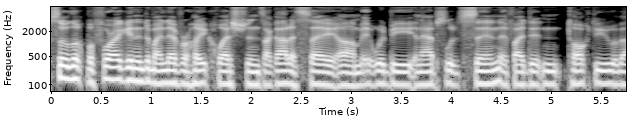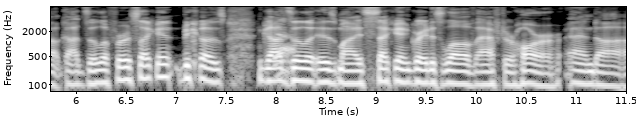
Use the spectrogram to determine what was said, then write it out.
so look, before I get into my Never Hike questions, I gotta say, um, it would be an absolute sin if I didn't talk to you about Godzilla for a second because Godzilla yeah. is my second greatest love after horror, and uh,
